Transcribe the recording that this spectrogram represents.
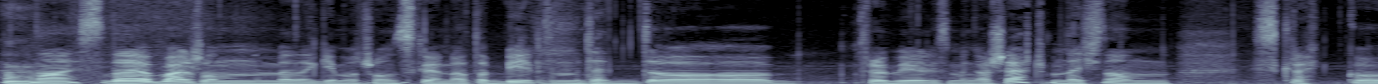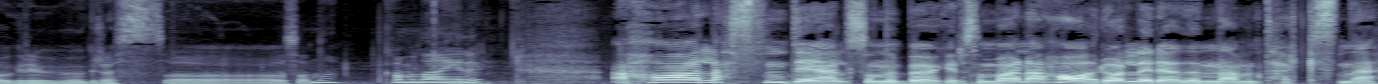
Ja. Nei, så det er jo bare sånn med Game of Thrones-greiene at jeg blir liksom redd og for jeg blir liksom engasjert. Men det er ikke sånn skrekk og gru og grøss og, og sånn. Hva med deg, Ingrid? Jeg har lest en del sånne bøker som barn. Jeg har jo allerede nevnt tekstene.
